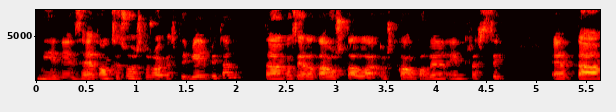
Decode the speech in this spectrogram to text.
niin, niin se, että onko se suositus oikeasti vilpitön, tai onko siellä taustalla just kaupallinen intressi. Että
